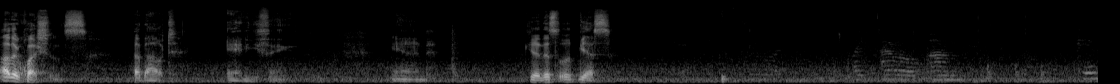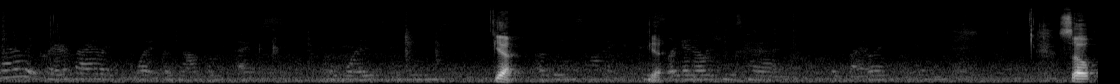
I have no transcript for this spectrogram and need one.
Other questions about anything? And yeah, this yes. Yeah. Of being Islamic? Yeah. Like I know he was kind of like violent. So,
